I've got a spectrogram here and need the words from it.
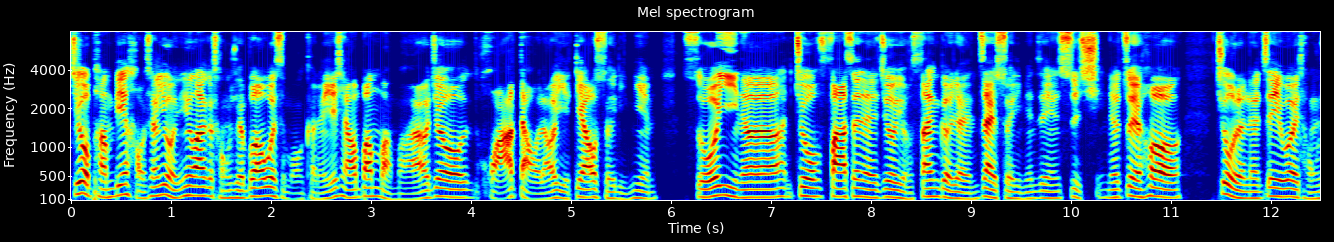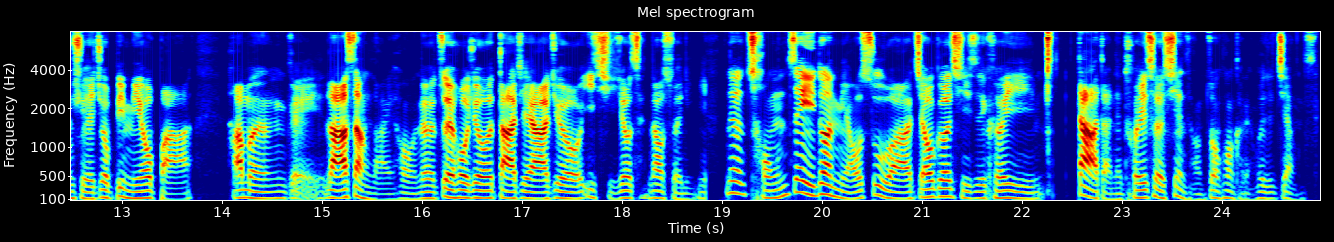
结果旁边好像又有另外一个同学，不知道为什么，可能也想要帮忙嘛，然后就滑倒，然后也掉到水里面，所以呢，就发生了就有三个人在水里面这件事情。那最后救人的这一位同学就并没有把他们给拉上来，吼，那最后就大家就一起就沉到水里面。那从这一段描述啊，焦哥其实可以 大胆的推测，现场状况可能会是这样子。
